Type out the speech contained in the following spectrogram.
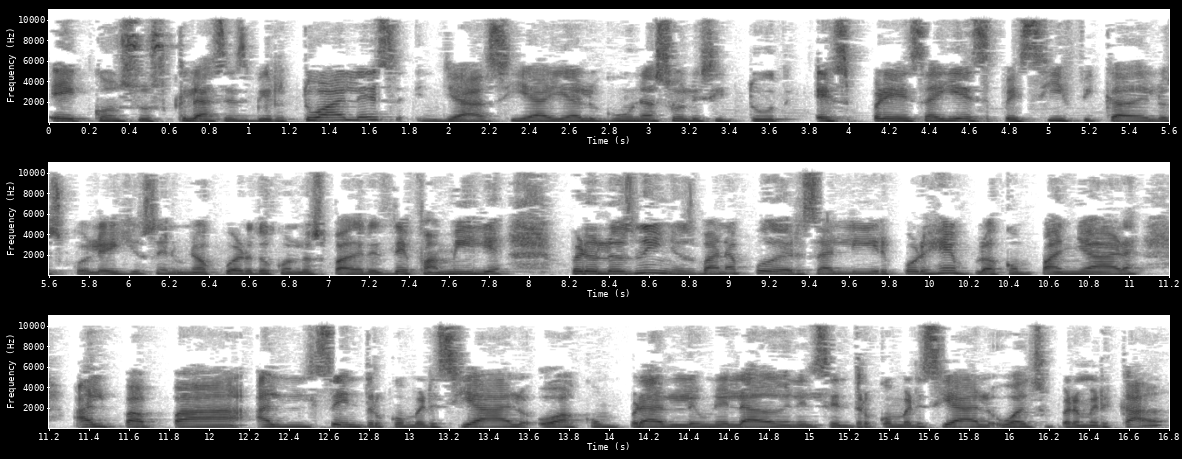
eh, con sus clases virtuales, ya si hay alguna solicitud expresa y específica de los colegios en un acuerdo con los padres de familia, pero los niños van a poder salir, por ejemplo, a acompañar al papá al centro comercial o a comprarle un helado en el centro comercial o al supermercado.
